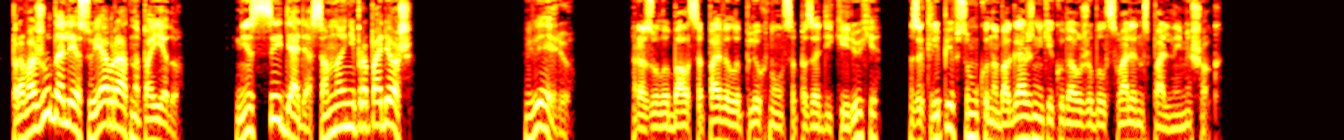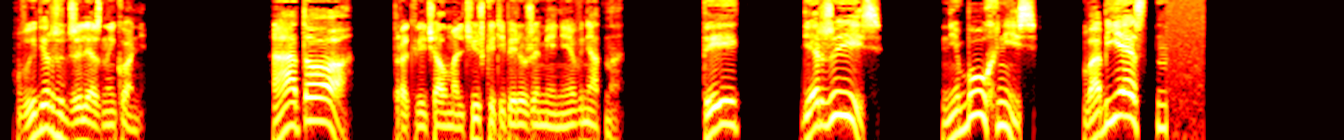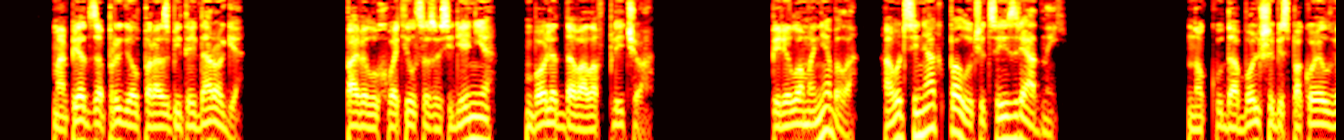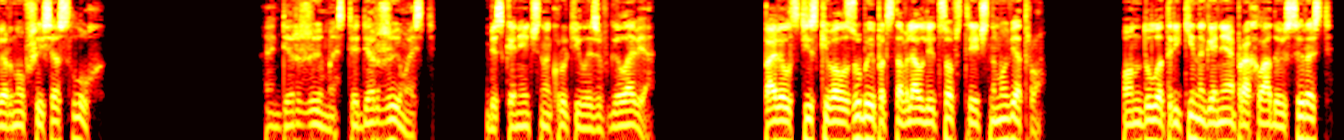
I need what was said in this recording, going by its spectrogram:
«Провожу до лесу и обратно поеду. Не ссы, дядя, со мной не пропадешь». «Верю», — разулыбался Павел и плюхнулся позади Кирюхи, закрепив сумку на багажнике, куда уже был свален спальный мешок. «Выдержит железный конь?» «А то!» — прокричал мальчишка теперь уже менее внятно. «Ты держись! Не бухнись! В объезд!» Мопед запрыгал по разбитой дороге. Павел ухватился за сиденье, боль отдавала в плечо. Перелома не было, а вот синяк получится изрядный. Но куда больше беспокоил вернувшийся слух. Одержимость, одержимость, бесконечно крутилась в голове. Павел стискивал зубы и подставлял лицо встречному ветру. Он дул от реки, нагоняя прохладу и сырость.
